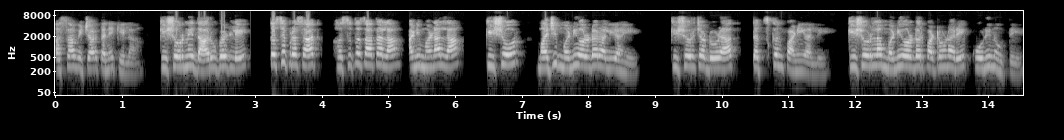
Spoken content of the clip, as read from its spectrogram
असा विचार त्याने केला. किशोरने दार उघडले तसे प्रसाद हसतच आत आला आणि म्हणाला किशोर माझी मनी ऑर्डर आली आहे. किशोरच्या डोळ्यात टचकन पाणी आले. किशोरला मनी ऑर्डर पाठवणारे कोणी नव्हते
